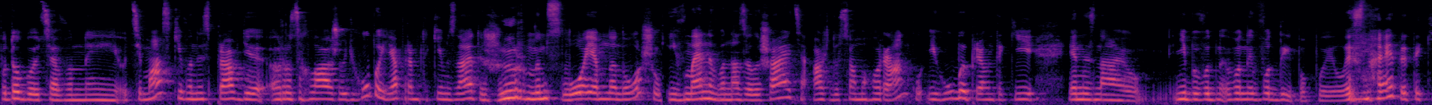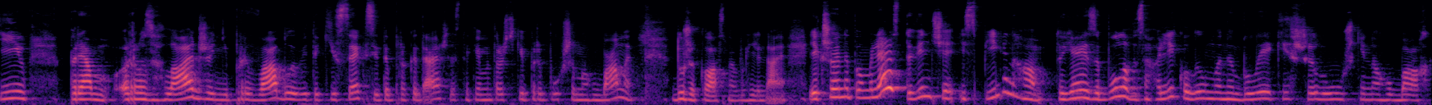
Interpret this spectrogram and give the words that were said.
Подобаються вони оці маски, вони справді розглажують губи. Я прям таким, знаєте, жирним слоєм наношу. І в мене вона залишається аж до самого ранку. І губи прям такі, я не знаю, ніби вони води попили. Знаєте, такі прям розгладжені, привабливі, такі сексі. Ти прокидаєшся з такими трошки припухшими губами. Дуже класно виглядає. Якщо я не помиляюсь, то він ще із пілінгом, то я і забула взагалі, коли у мене були якісь шелушки на губах,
